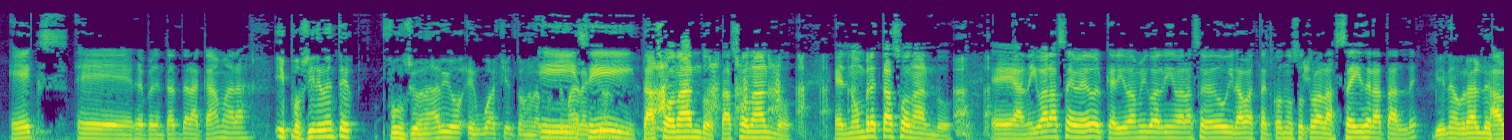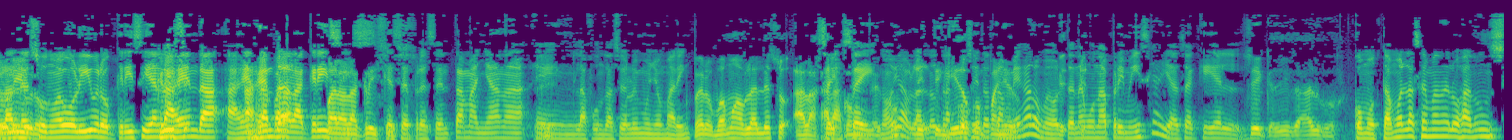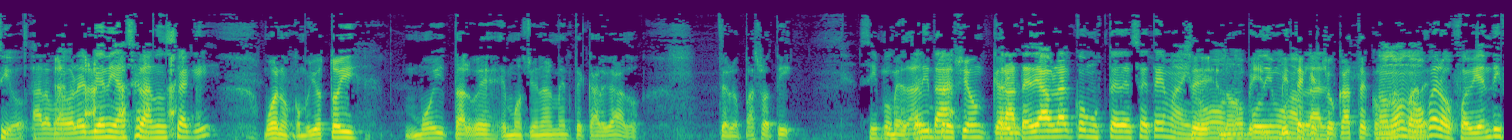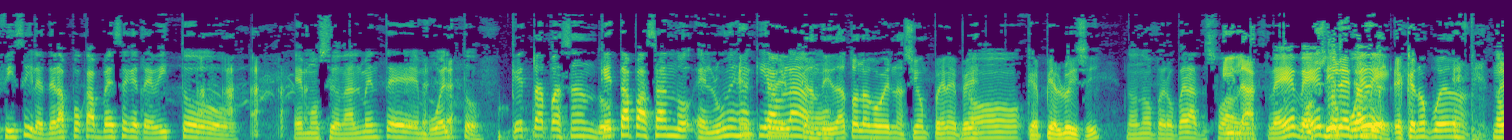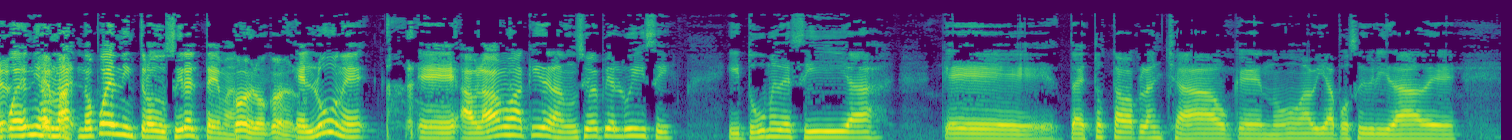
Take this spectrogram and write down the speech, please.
ex eh, representante de la Cámara. y posiblemente funcionario en Washington en la Y próxima sí, elección. está sonando, está sonando. El nombre está sonando. Eh, Aníbal Acevedo, el querido amigo Aníbal Acevedo Vila va a estar con nosotros a las 6 de la tarde. Viene a hablar de a hablar su de libro. su nuevo libro, Crisis en la Agenda, Agenda, Agenda para, la crisis, para la Crisis. que se presenta mañana en la Fundación Luis Muñoz Marín. Pero vamos a hablar de eso a las A seis. las con- 6, ¿no? Y hablar de otras cositas también. A lo mejor Eh, tenemos eh, una primicia y hace aquí el... Sí, que diga algo. Como estamos en la semana de los anuncios, a lo mejor él viene y hace el anuncio aquí. Bueno, como yo estoy muy tal vez emocionalmente cargado, te lo paso a ti. Sí, porque Me da la está- impresión que traté hay- de hablar con usted de ese tema y Sí, no, no, no pudimos viste que hablar. chocaste con no, no, no, pero fue bien difícil. Es de las pocas veces que te he visto emocionalmente envuelto. ¿Qué está pasando? ¿Qué está pasando? El lunes aquí hablamos. El candidato a la gobernación PNP, No. que es Pierluisi, No, no, pero espérate, suave. y la ve, ve, no puede. Es que no puedo. No Eh, puedes ni hablar, no puedes ni introducir el tema. Cógelo, cógelo. El lunes eh, hablábamos aquí del anuncio de Pierluisi y tú me decías que esto estaba planchado, que no había posibilidad de,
